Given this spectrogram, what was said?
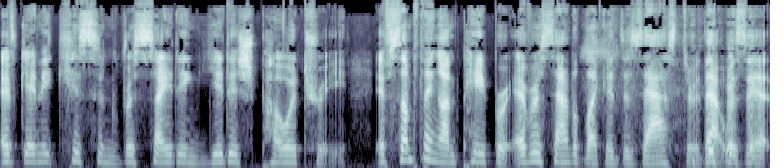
Evgeny Kissin reciting Yiddish poetry. If something on paper ever sounded like a disaster, that was it.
